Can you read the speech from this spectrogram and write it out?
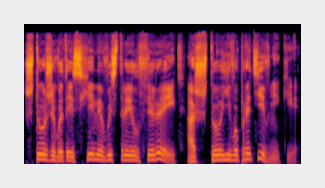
Что же в этой схеме выстроил Феррейт, а что его противники?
